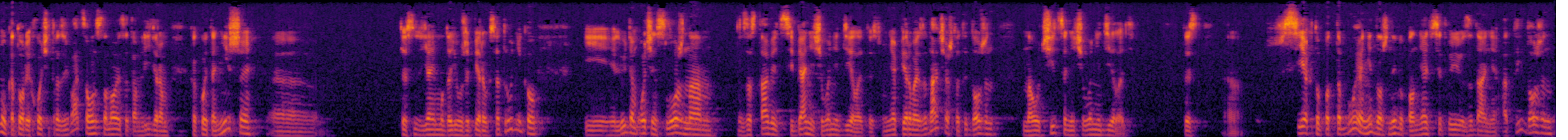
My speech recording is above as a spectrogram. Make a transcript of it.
ну, который хочет развиваться, он становится там лидером какой-то ниши, э, то есть я ему даю уже первых сотрудников, и людям очень сложно заставить себя ничего не делать. То есть у меня первая задача, что ты должен научиться ничего не делать. То есть э, все, кто под тобой, они должны выполнять все твои задания, а ты должен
